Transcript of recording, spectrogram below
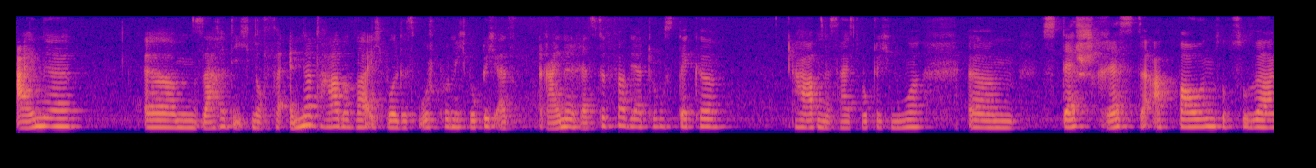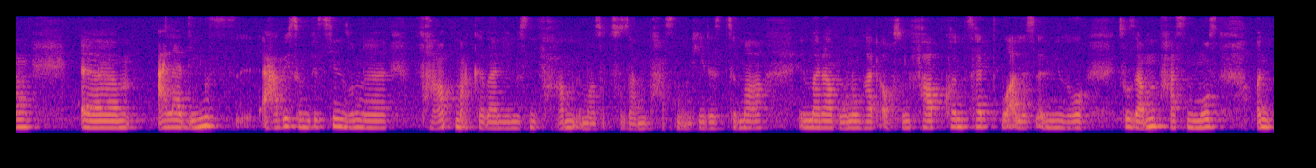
Eine ähm, Sache, die ich noch verändert habe, war, ich wollte es ursprünglich wirklich als reine Resteverwertungsdecke haben. Das heißt wirklich nur ähm, Stash-Reste abbauen sozusagen. Ähm, allerdings habe ich so ein bisschen so eine Farbmacke. Bei mir müssen Farben immer so zusammenpassen. Und jedes Zimmer in meiner Wohnung hat auch so ein Farbkonzept, wo alles irgendwie so zusammenpassen muss. Und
